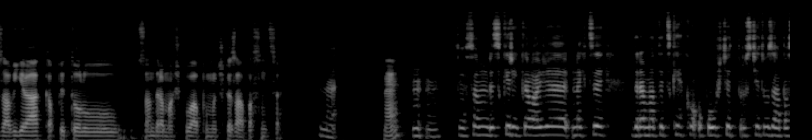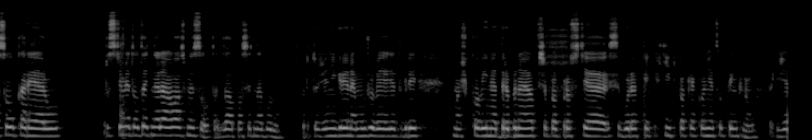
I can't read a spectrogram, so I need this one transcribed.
zavírá kapitolu Sandra Mašková pomlčka zápasnice. Ne. Ne? Mm-mm. Já jsem vždycky říkala, že nechci dramaticky jako opouštět prostě tu zápasovou kariéru. Prostě mi to teď nedává smysl, tak zápasit nebudu. Protože nikdy nemůžu vědět, kdy Maškový nedrbne a třeba prostě si bude chtít pak jako něco pinknout. Takže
